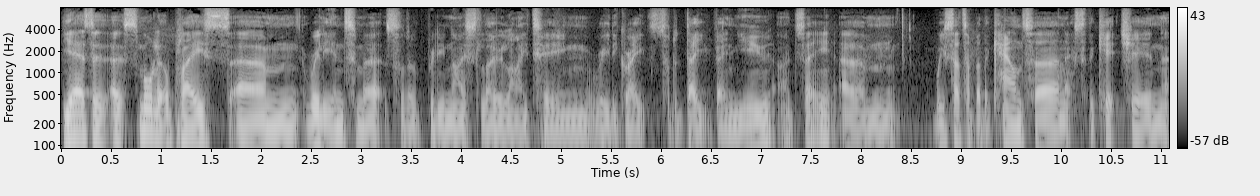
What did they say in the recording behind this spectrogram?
Yeah, it's a, a small little place, um, really intimate, sort of really nice low lighting, really great sort of date venue, I'd say. Um, we sat up at the counter next to the kitchen.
